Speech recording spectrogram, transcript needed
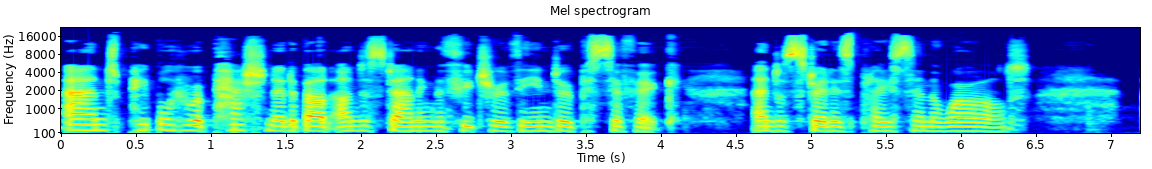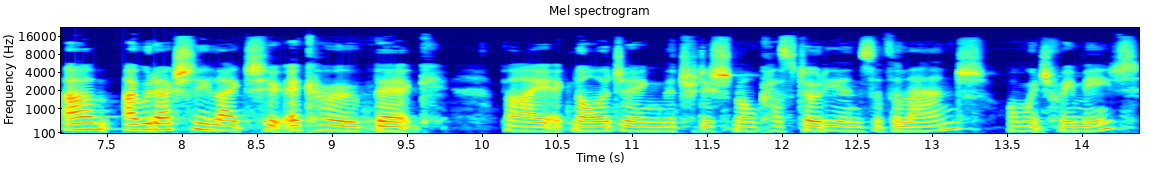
and people who are passionate about understanding the future of the Indo Pacific and Australia's place in the world. Um, I would actually like to echo Beck by acknowledging the traditional custodians of the land on which we meet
